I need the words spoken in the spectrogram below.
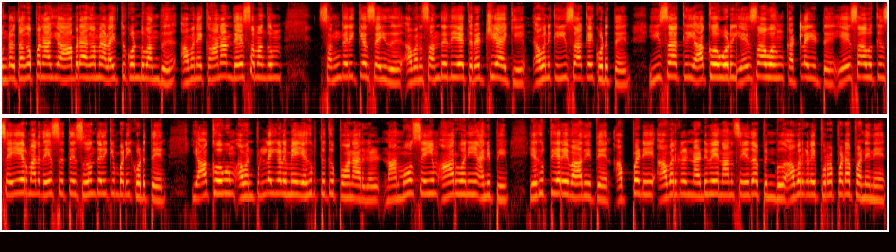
உங்கள் தகப்பனாகிய ஆபிரகாமை அழைத்து கொண்டு வந்து அவனை காணான் தேசமங்கும் சங்கரிக்க செய்து அவன் சந்ததியை திரட்சியாக்கி அவனுக்கு ஈசாக்கை கொடுத்தேன். ஈசாக்கு யாக்கோவோடு ஏசாவும் கட்டளையிட்டு ஏசாவுக்கு செய்யர் மல தேசத்தை சுதந்திரிக்கும்படி கொடுத்தேன். யாக்கோவும் அவன் பிள்ளைகளுமே எகிப்துக்கு போனார்கள். நான் மோசையும் ஆர்வனையும் அனுப்பி எகிப்தியரை வாதித்தேன். அப்படி அவர்கள் நடுவே நான் செய்த பின்பு அவர்களை புறப்பட பண்ணினேன்.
